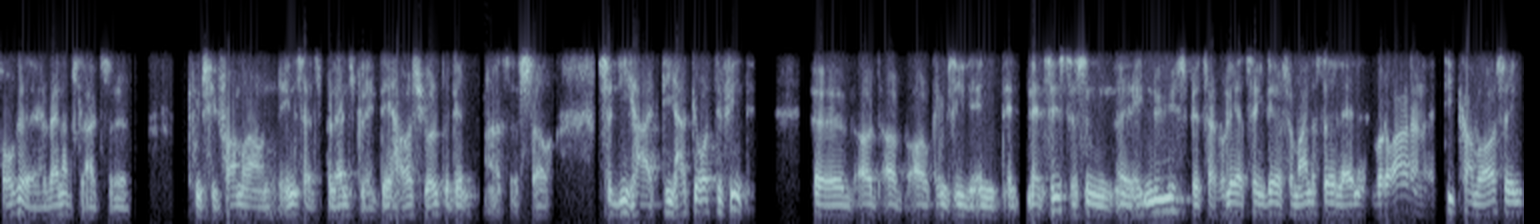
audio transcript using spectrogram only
trukket af vandopslags øh, kan man sige, fremragende indsats på landsplan. Det har også hjulpet dem. Altså, så så de, har, de har gjort det fint. Øh, og, og, og kan man sige, en, den, den sidste sådan, øh, en nye spektakulære ting, det er jo som andre steder i landet. Moderaterne, de kommer også ind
